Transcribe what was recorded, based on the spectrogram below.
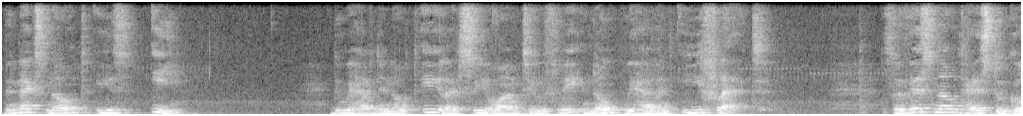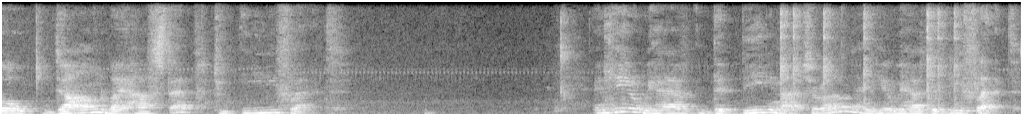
The next note is E. Do we have the note E? Let's see, one, two, three. Nope, we have an E flat. So this note has to go down by half step to E flat. And here we have the B natural, and here we have the B flat.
